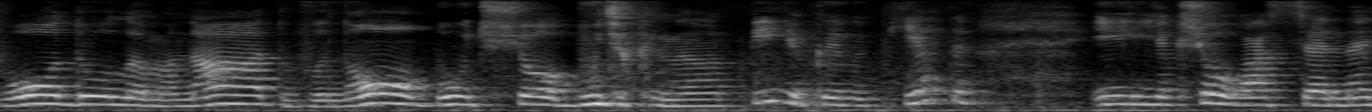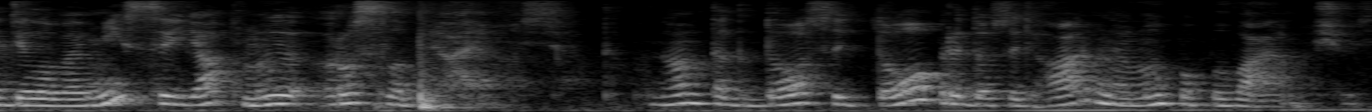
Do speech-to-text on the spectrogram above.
воду, лимонад, вино, будь-що, будь-який напій, який ви п'єте. І якщо у вас це не ділове місце, як ми розслабляємося. Типу, нам так досить добре, досить гарно, ми попиваємо щось.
